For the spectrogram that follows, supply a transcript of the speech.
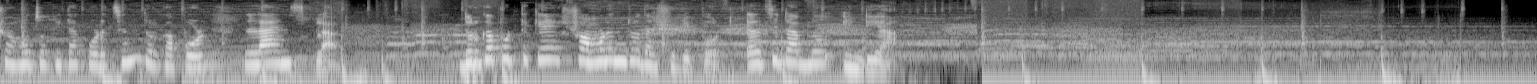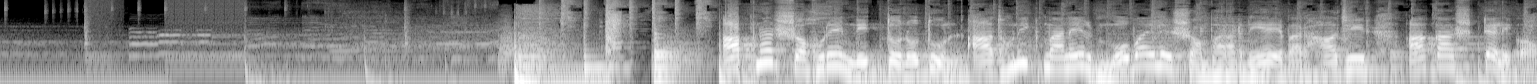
সহযোগিতা করেছেন দুর্গাপুর লায়ন্স ক্লাব দুর্গাপুর থেকে সমরেন্দ্র দাসের রিপোর্ট এলসিডাব্লিউ ইন্ডিয়া আপনার শহরে নিত্য নতুন আধুনিক মানের মোবাইলের সম্ভার নিয়ে এবার হাজির আকাশ টেলিকম।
